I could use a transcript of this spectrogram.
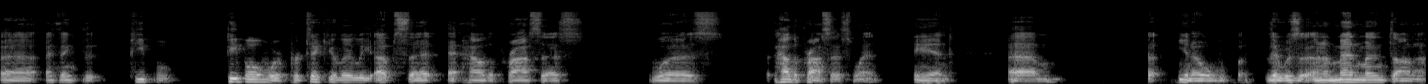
uh, I think that people people were particularly upset at how the process was how the process went, and um, you know, there was an amendment on a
